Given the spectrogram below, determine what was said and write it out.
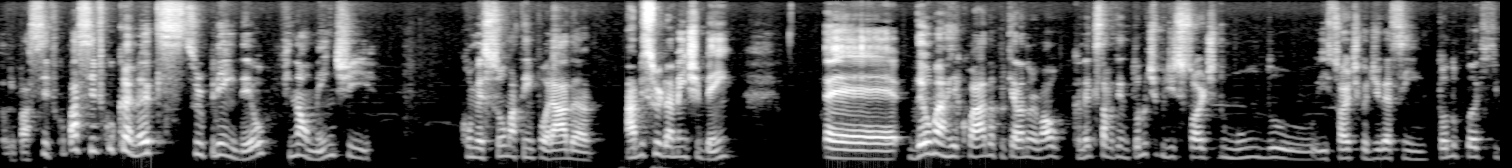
sobre o Pacífico. O Pacífico Canucks surpreendeu, finalmente começou uma temporada absurdamente bem. É, deu uma recuada porque era normal. O Canucks estava tendo todo tipo de sorte do mundo, e sorte que eu digo assim: todo puck que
